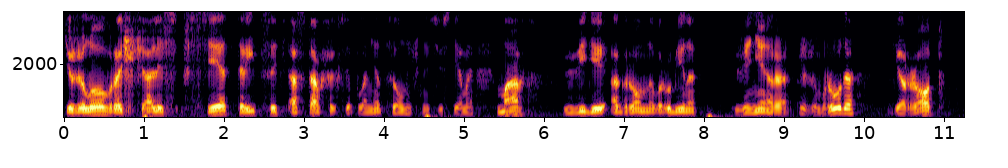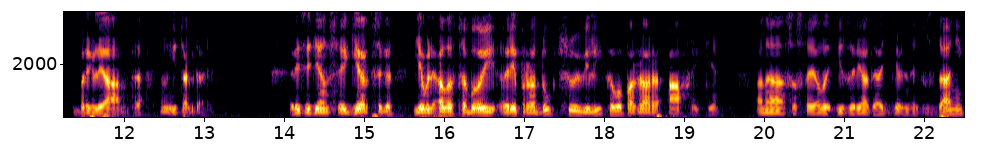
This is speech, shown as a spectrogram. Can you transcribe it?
тяжело вращались все 30 оставшихся планет Солнечной системы. Марс в виде огромного рубина, Венера изумруда, Герод бриллианта, ну и так далее. Резиденция герцога являла собой репродукцию великого пожара Африки. Она состояла из ряда отдельных зданий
